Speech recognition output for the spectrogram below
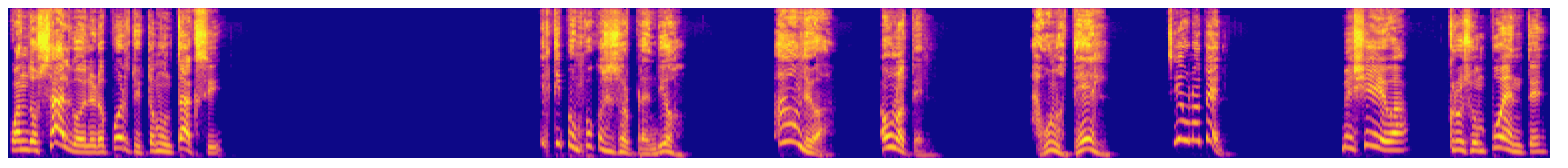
Cuando salgo del aeropuerto y tomo un taxi, tipo un poco se sorprendió. ¿A dónde va? A un hotel. ¿A un hotel? Sí, a un hotel. Me lleva, cruzo un puente.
